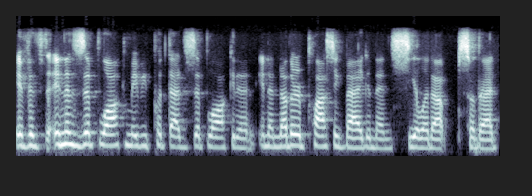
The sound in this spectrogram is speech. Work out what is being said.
if it's in a Ziploc, maybe put that Ziploc in, a, in another plastic bag and then seal it up so that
